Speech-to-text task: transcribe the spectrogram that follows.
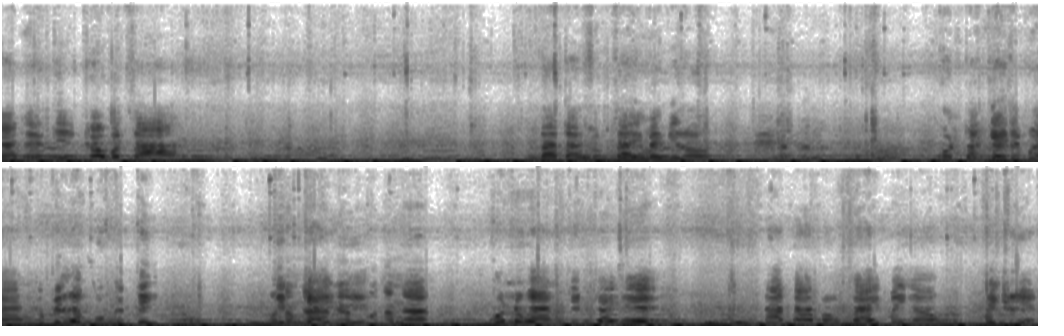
การแห่เทียนเข้าพรรษา หน้าตาสดใสไหมพี่น้อง คนตั้งใจทำงานก็เป็นเรื่องปกติคนจิตทำใจงานครับดีคนทำงานคนทำงานจิตใจดีหน้าตาผ่องใสไม่เหงาไม่เครียด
